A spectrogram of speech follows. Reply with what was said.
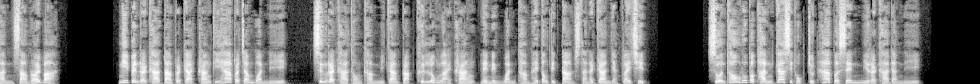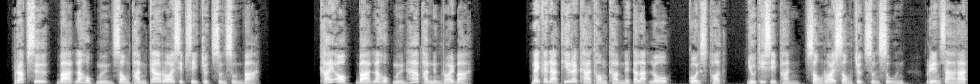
64,300 บาท นี่เป็นราคาตามประกาศครั้งที่ 5 ประจำวันนี้ ซึ่งราคาทองคำมีการปรับขึ้นลงหลายครั้งในหนึ่งวันทำให้ต้องติดตามสถานการณ์อย่างใกล้ชิด ส่วนทองรูปพรรณ 96.5%มีราคาดังนี้ รับซื้อบาทละ 62,914.00 บาท ขายออกบาทละ 65,100 บาท ในขณะที่ราคาทองคำในตลาดโลก Gold Spot อยู่ที่ 4,202.00 เหรียญสหรัฐ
